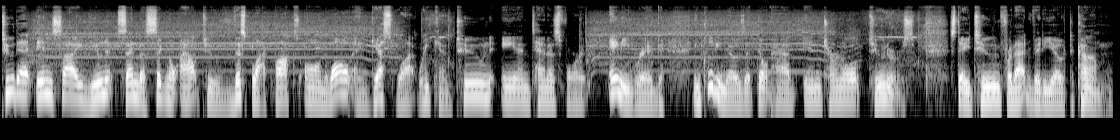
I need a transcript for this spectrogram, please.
to that inside unit, send a signal out to this black box on the wall, and guess what? We can tune antennas for any rig, including those that don't have internal tuners. Stay tuned for that video to come.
